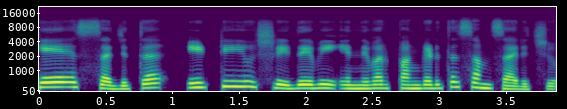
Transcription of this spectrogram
K S Sajith E T U Sreedevi എന്നിവർ പങ്കെടുത്ത് സംസാരിച്ചു.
